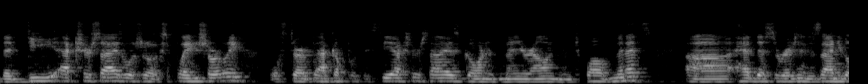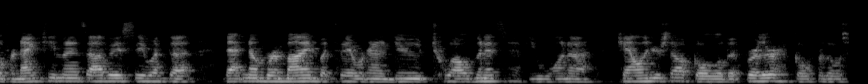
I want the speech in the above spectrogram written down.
the D exercise, which we'll explain shortly, we'll start back up with the C exercise, going as many rounds in 12 minutes. Uh, had this originally designed to go for 19 minutes, obviously, with the that number in mind, but today we're going to do 12 minutes. If you want to challenge yourself, go a little bit further, go for those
